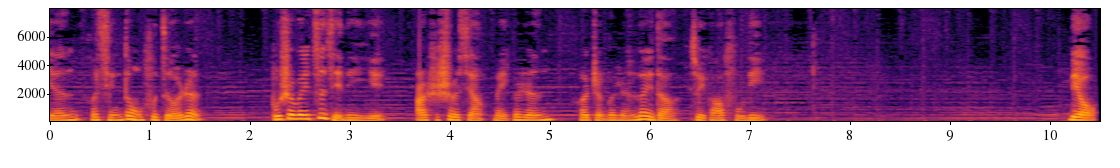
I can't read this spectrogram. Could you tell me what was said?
言和行动负责任，不是为自己利益，而是设想每个人和整个人类的最高福利。六，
